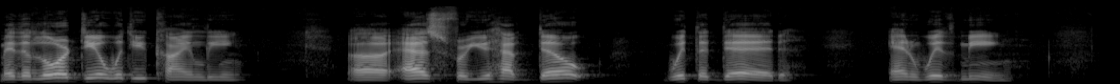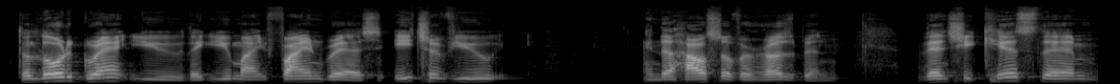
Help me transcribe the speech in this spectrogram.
May the Lord deal with you kindly, uh, as for you have dealt with the dead and with me. The Lord grant you that you might find rest, each of you in the house of her husband. Then she kissed them,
